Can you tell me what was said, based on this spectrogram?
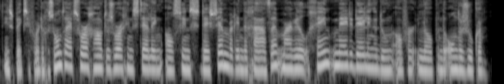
De inspectie voor de gezondheidszorg houdt de zorginstelling al sinds december in de gaten, maar wil geen mededelingen doen over lopende onderzoeken.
